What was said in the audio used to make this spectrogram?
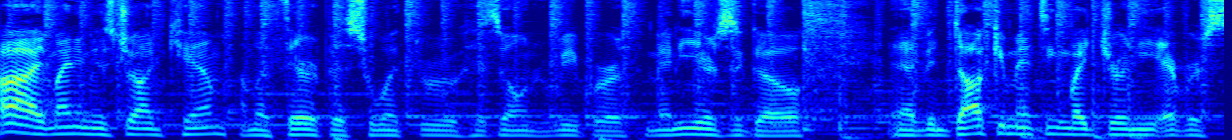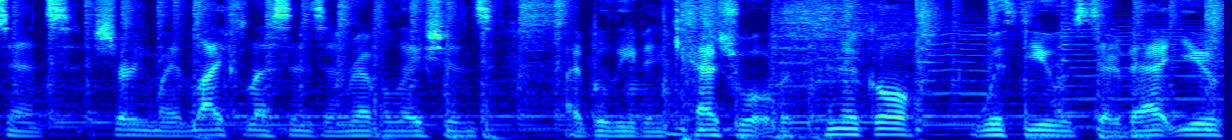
Hi, my name is John Kim. I'm a therapist who went through his own rebirth many years ago, and I've been documenting my journey ever since, sharing my life lessons and revelations. I believe in casual over clinical, with you instead of at you.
